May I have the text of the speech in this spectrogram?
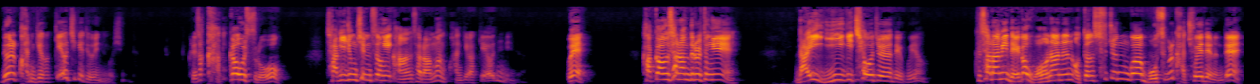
늘 관계가 깨어지게 되어 있는 것입니다. 그래서 가까울수록 자기 중심성이 강한 사람은 관계가 깨어집니다. 왜? 가까운 사람들을 통해 나의 이익이 채워져야 되고요. 그 사람이 내가 원하는 어떤 수준과 모습을 갖춰야 되는데,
